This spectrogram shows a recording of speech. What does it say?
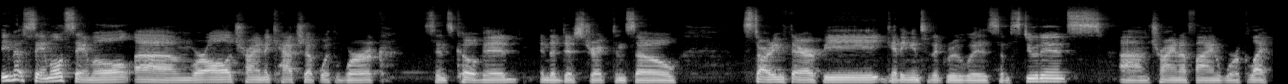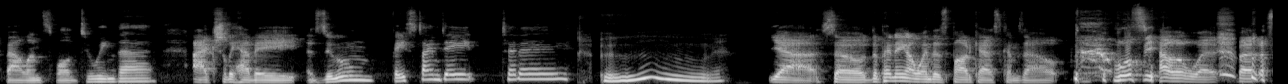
you know, same old, same old. Um, we're all trying to catch up with work since COVID in the district. And so starting therapy, getting into the groove with some students, um, trying to find work life balance while doing that. I actually have a, a Zoom FaceTime date today. Ooh. Yeah. So depending on when this podcast comes out, we'll see how it went. But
